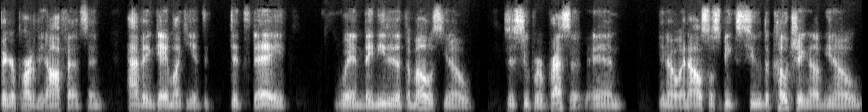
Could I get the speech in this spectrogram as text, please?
bigger part of the offense and having a game like he did today when they needed it the most, you know, just super impressive. And, you know, and also speaks to the coaching of, you know,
